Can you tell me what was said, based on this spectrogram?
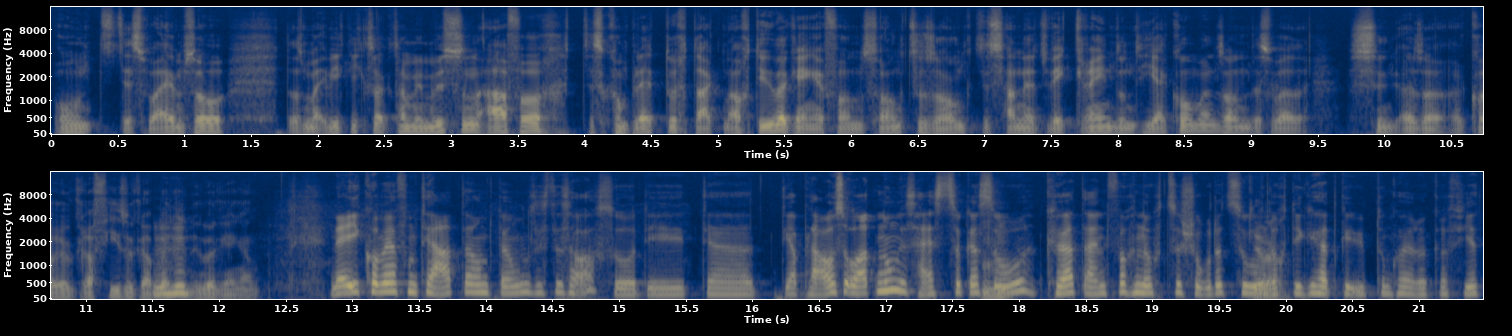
Und das war eben so, dass wir wirklich gesagt haben, wir müssen einfach das komplett durchtakten. Auch die Übergänge von Song zu Song, das sind nicht weggerannt und herkommen, sondern das war also Choreografie sogar bei mhm. den Übergängen. Nee, ich komme ja vom Theater und bei uns ist das auch so. Die, der, die Applausordnung, das heißt sogar mhm. so, gehört einfach noch zur Show dazu genau. und auch die gehört geübt und choreografiert.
